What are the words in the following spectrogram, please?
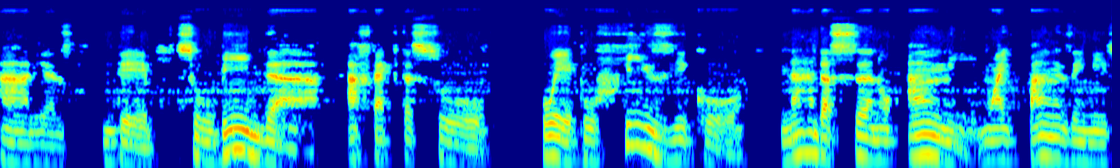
áreas de sua vida, afeta seu corpo físico. Nada sano há, não há paz em meus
